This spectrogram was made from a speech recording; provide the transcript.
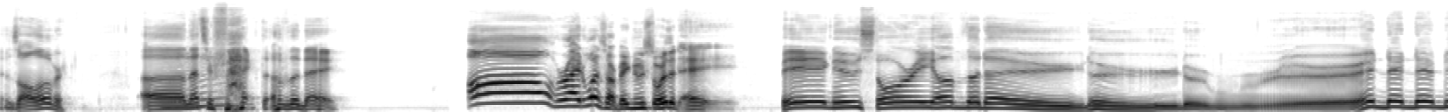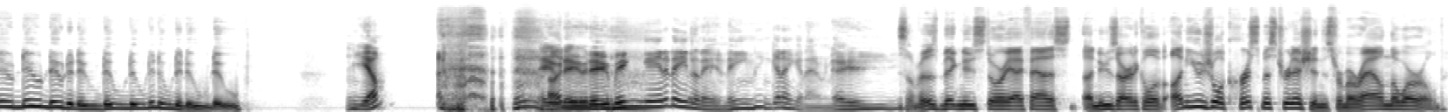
It was all over. Uh, That's your fact of the day. All right, what is our big news story of the day? Big news story of the day. Do, do, do, do, do, do, do, do, do, do, do, do, do. Yep. So for this big news story, I found a news article of unusual Christmas traditions from around the world.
